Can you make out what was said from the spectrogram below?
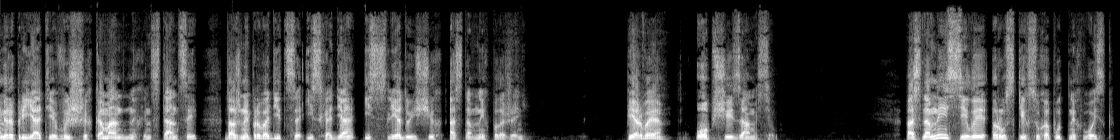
мероприятия высших командных инстанций должны проводиться исходя из следующих основных положений. Первое. Общий замысел. Основные силы русских сухопутных войск,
